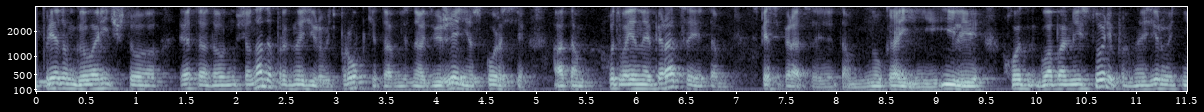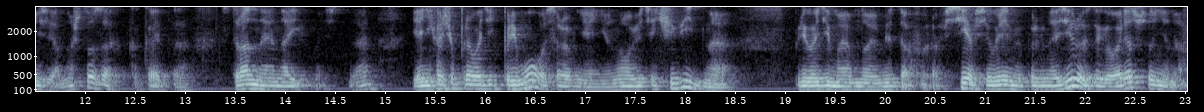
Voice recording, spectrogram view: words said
при этом говорить, что это ну, все надо прогнозировать, пробки, там, не знаю, движение, скорости, а там ход военной операции, там, спецоперации там, на Украине или ход глобальной истории прогнозировать нельзя. Ну что за какая-то странная наивность. Да? Я не хочу проводить прямого сравнения, но ведь очевидно, приводимая мною метафора. Все все время прогнозируют и говорят, что не надо.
